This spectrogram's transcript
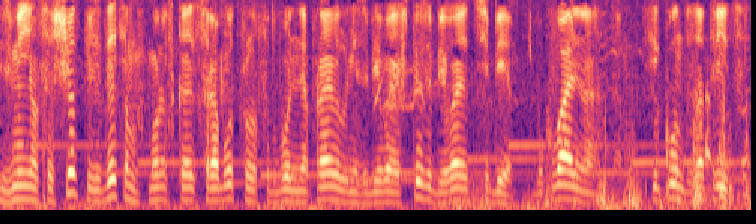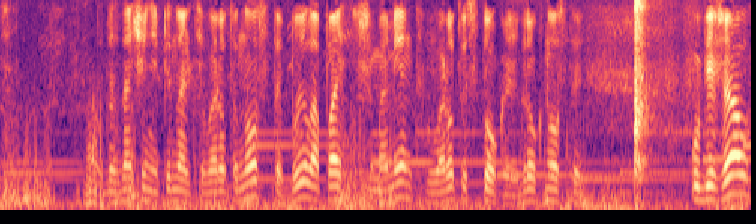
изменился счет, перед этим, можно сказать, сработало футбольное правило «не забиваешь ты, забивают тебе». Буквально там, секунд за 30 до назначения пенальти ворота Носты был опаснейший момент у ворот Истока. Игрок Носты убежал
